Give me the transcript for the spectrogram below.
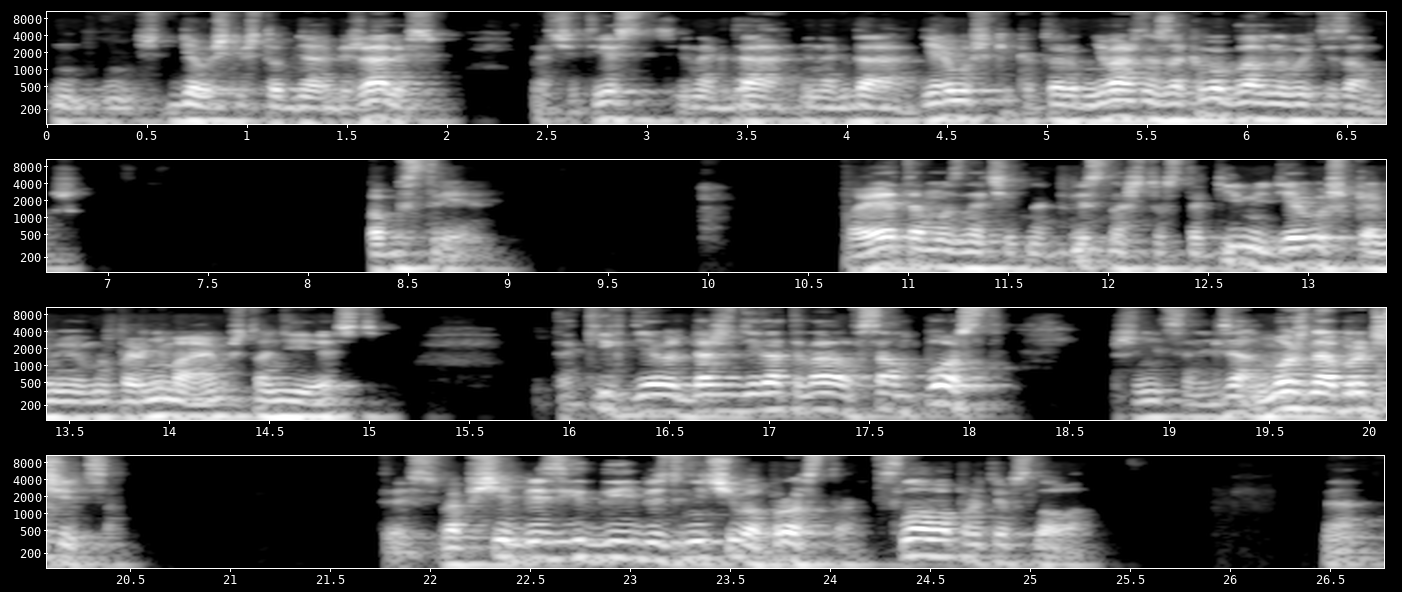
девушки, чтобы не обижались, значит, есть иногда, иногда девушки, которым неважно за кого, главное выйти замуж. Побыстрее. Поэтому, значит, написано, что с такими девушками мы понимаем, что они есть. Таких девушек, даже 9 ава в сам пост жениться нельзя, можно обручиться. То есть вообще без еды, без ничего, просто слово против слова. Да?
